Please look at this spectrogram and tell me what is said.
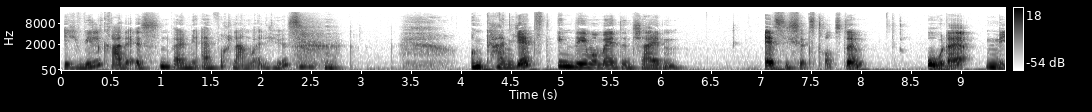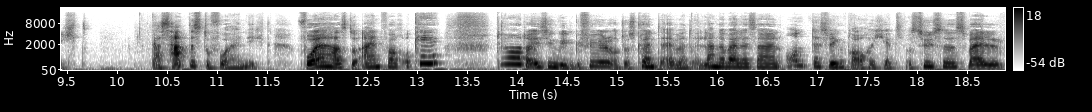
ich will gerade essen, weil mir einfach langweilig ist. und kann jetzt in dem Moment entscheiden, esse ich es jetzt trotzdem oder nicht. Das hattest du vorher nicht. Vorher hast du einfach, okay, ja, da ist irgendwie ein Gefühl und das könnte eventuell Langeweile sein und deswegen brauche ich jetzt was Süßes, weil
